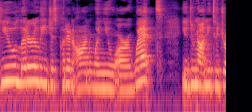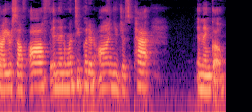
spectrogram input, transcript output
you literally just put it on when you are wet. You do not need to dry yourself off. And then once you put it on, you just pat and then go.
